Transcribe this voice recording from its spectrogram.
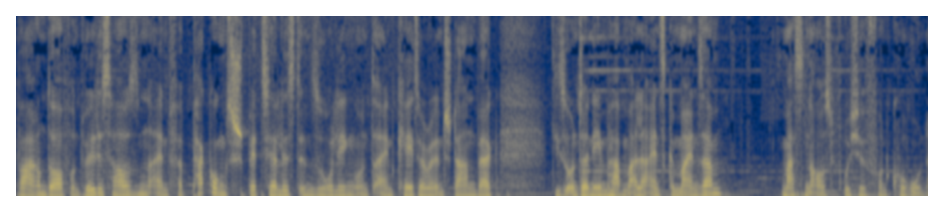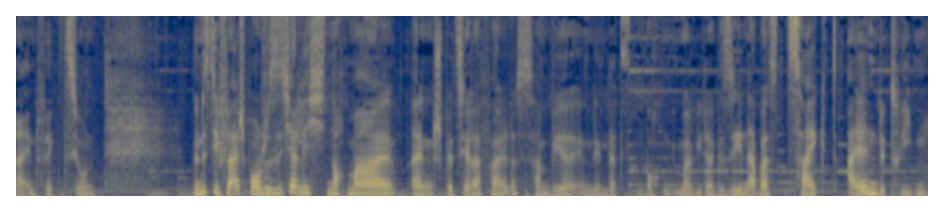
Warendorf und Wildeshausen, ein Verpackungsspezialist in Solingen und ein Caterer in Starnberg. Diese Unternehmen haben alle eins gemeinsam. Massenausbrüche von Corona-Infektionen. Nun ist die Fleischbranche sicherlich nochmal ein spezieller Fall. Das haben wir in den letzten Wochen immer wieder gesehen. Aber es zeigt allen Betrieben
